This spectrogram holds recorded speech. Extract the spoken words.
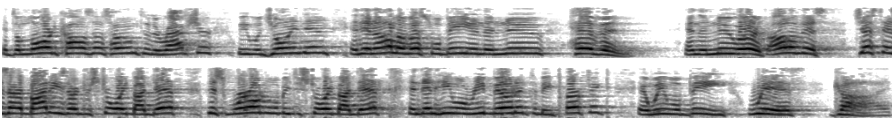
If the Lord calls us home to the rapture, we will join them. And then all of us will be in the new heaven and the new earth. All of this, just as our bodies are destroyed by death, this world will be destroyed by death. And then He will rebuild it to be perfect and we will be with God.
